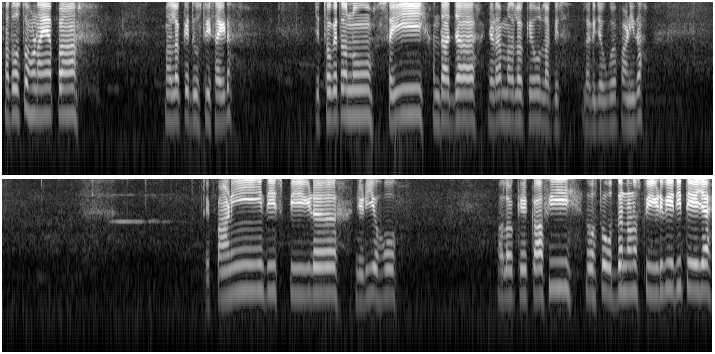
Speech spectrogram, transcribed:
ਤਾਂ ਦੋਸਤੋ, ਹੁਣ ਆਏ ਆਪਾਂ ਮਤਲਬ ਕਿ ਦੂਸਰੀ ਸਾਈਡ ਜਿੱਥੋਂ ਕਿ ਤੁਹਾਨੂੰ ਸਹੀ ਅੰਦਾਜ਼ਾ ਜਿਹੜਾ ਮਤਲਬ ਕਿ ਉਹ ਲੱਗ ਲੱਗ ਜਾਊਗਾ ਪਾਣੀ ਦਾ। ਤੇ ਪਾਣੀ ਦੀ ਸਪੀਡ ਜਿਹੜੀ ਉਹ ਮਤਲਬ ਕਿ ਕਾਫੀ ਦੋਸਤੋ ਉਦੋਂ ਨਾਲੋਂ ਸਪੀਡ ਵੀ ਇਹਦੀ ਤੇਜ਼ ਹੈ।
